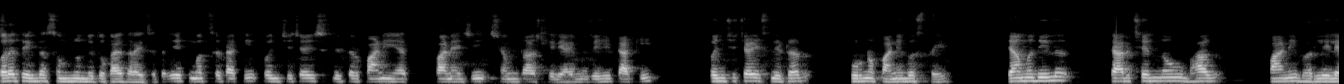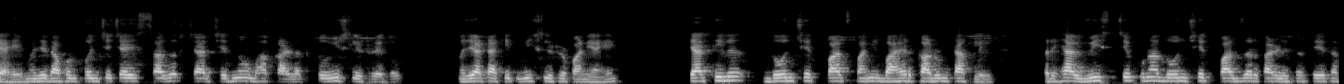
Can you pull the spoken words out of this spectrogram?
परत एकदा समजून देतो काय करायचं. तर एक मत्स्य टाकी पंचेचाळीस लिटर पाणी यात पाण्याची क्षमता असलेली आहे. म्हणजे ही टाकी पंचेचाळीस लिटर पूर्ण पाणी बसते. त्यामधील चारशे नऊ भाग पाणी भरलेले आहे. म्हणजेच आपण पंचेचाळीसचा जर चारशे नऊ भाग काढला तर तो वीस लिटर येतो. म्हणजे या टाकीत वीस लिटर पाणी आहे. त्यातील दोन छेद पाच पाणी बाहेर काढून टाकले तर ह्या वीसचे पुन्हा दोनशे पाच जर काढले तर ते येतात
